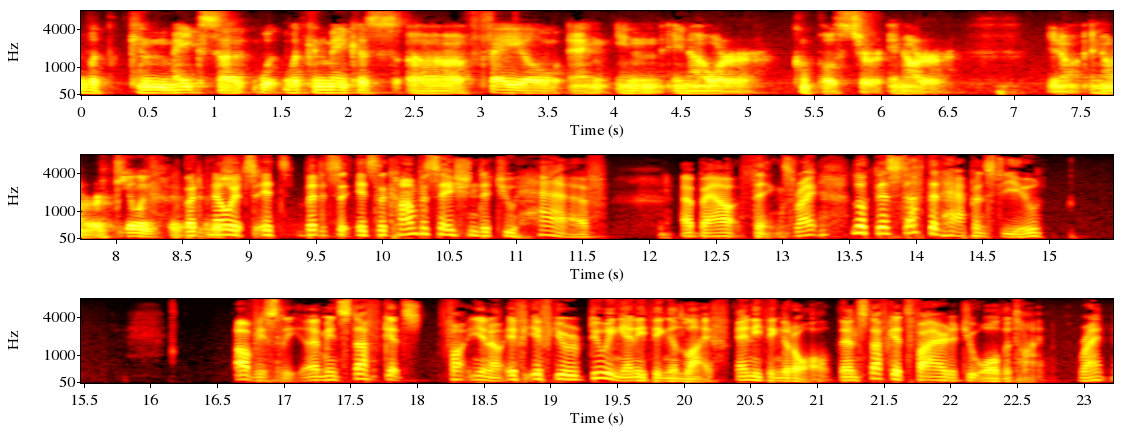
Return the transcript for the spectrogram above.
what can make us what, what can make us uh, fail and in in our composure in our you know in our dealing with But no, it's it's but it's it's the conversation that you have about things, right? Look, there's stuff that happens to you. Obviously, I mean, stuff gets you know, if if you're doing anything in life, anything at all, then stuff gets fired at you all the time, right?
